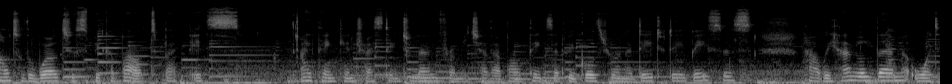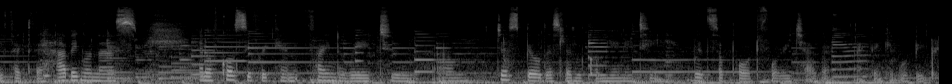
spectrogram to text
out of the world to speak about, but it's, I think, interesting to learn from each other about things that we go through on a day to day basis, how we handle them, what effect they're having on us, and of course, if we can find a way to um, just build this little community with support for each other, I think it would be great.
